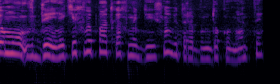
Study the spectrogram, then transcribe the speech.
Тому в деяких випадках ми дійсно витребуємо документи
